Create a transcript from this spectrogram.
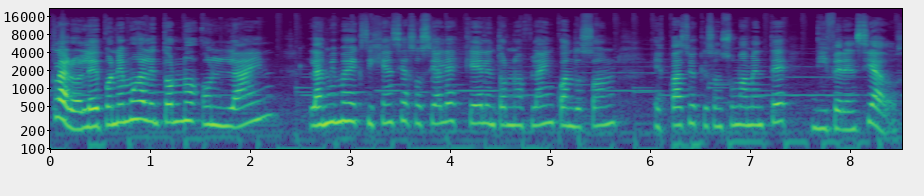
Claro, le ponemos al entorno online las mismas exigencias sociales que el entorno offline cuando son espacios que son sumamente diferenciados.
